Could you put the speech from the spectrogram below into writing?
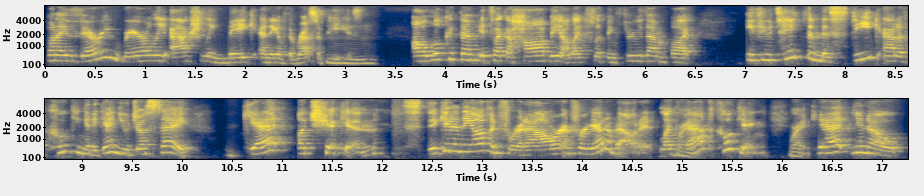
but I very rarely actually make any of the recipes. Mm-hmm. I'll look at them. It's like a hobby. I like flipping through them, but if you take the mystique out of cooking, and again, you just say, get a chicken, stick it in the oven for an hour and forget about it. Like right. that's cooking. Right. Get, you know,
